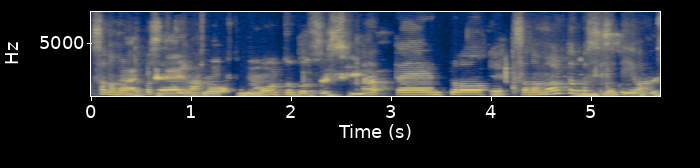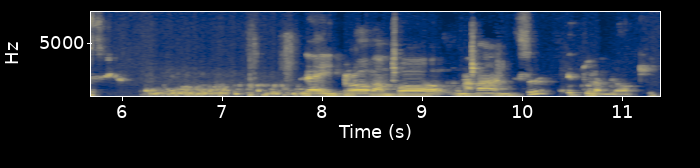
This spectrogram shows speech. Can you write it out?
Sono molto Attento, possessiva. Sono molto possessiva. Attento, sono molto sono possessiva. Molto possessiva. Lei prova un po' un avance e tu la blocchi.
